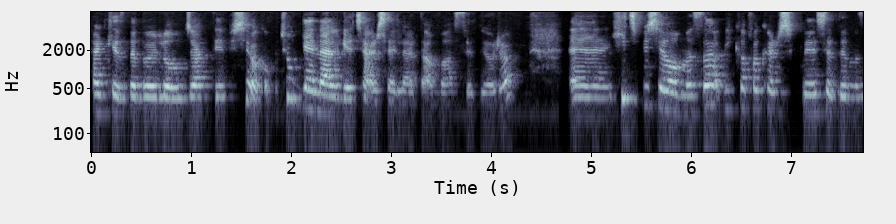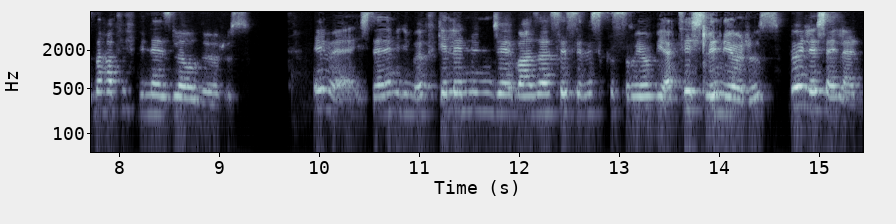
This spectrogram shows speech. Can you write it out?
herkes de böyle olacak diye bir şey yok ama çok genel geçer şeylerden bahsediyorum. Hiçbir şey olmasa bir kafa karışıklığı yaşadığımızda hafif bir nezle oluyoruz. Değil mi? İşte ne bileyim öfkelenince bazen sesimiz kısılıyor, bir ateşleniyoruz. Böyle şeyler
